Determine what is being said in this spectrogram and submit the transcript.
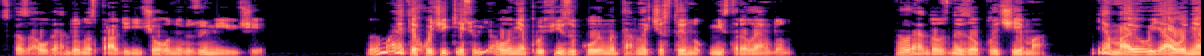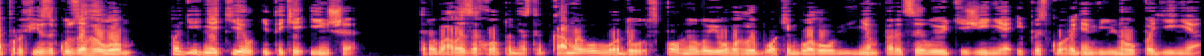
сказав Лендон, насправді нічого не розуміючи. Ви маєте хоч якесь уявлення про фізику елементарних частинок, містер Лендон? Лендон знизав плечима. Я маю уявлення про фізику загалом, падіння тіл і таке інше. Тривале захоплення стрибками у воду сповнило його глибоким благовінням перед силою тяжіння і прискоренням вільного падіння.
